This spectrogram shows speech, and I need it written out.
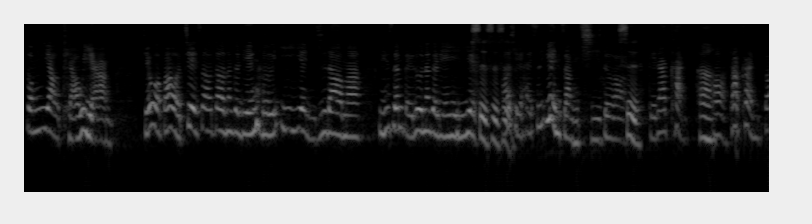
中药调养。结果把我介绍到那个联合医院，你知道吗？民生北路那个联合医院，是是是，而且还是院长级的哦。是，给他看，嗯、哦，他看说，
